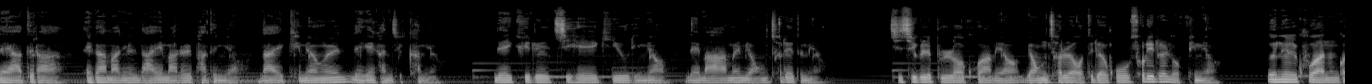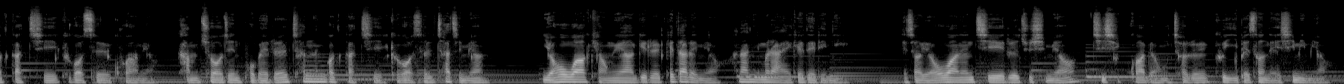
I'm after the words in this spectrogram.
내 아들아 내가 만일 나의 말을 받으며 나의 계명을 내게 간직하며 내 귀를 지혜에 기울이며 내 마음을 명철에 두며 지식을 불러 구하며 명철을 얻으려고 소리를 높이며 은을 구하는 것 같이 그것을 구하며 감추어진 보배를 찾는 것 같이 그것을 찾으면 여호와 경외하기를 깨달으며 하나님을 알게 되리니 그래서 여호와는 지혜를 주시며 지식과 명철을 그 입에서 내심이며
